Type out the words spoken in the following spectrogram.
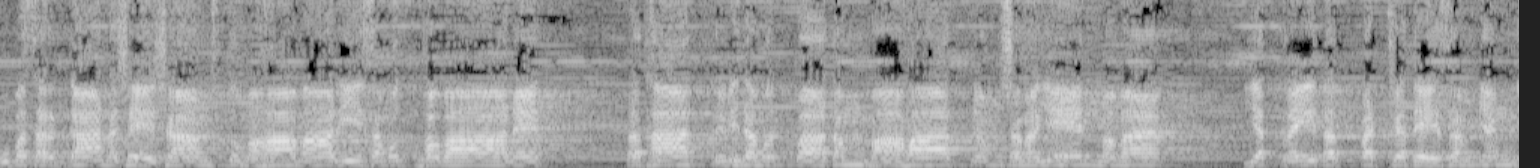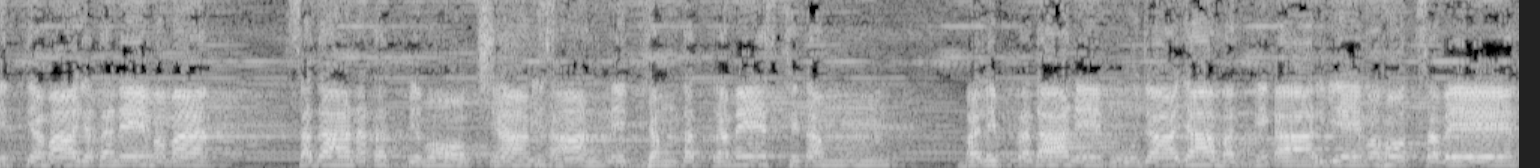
उपसर्गानशेषांस्तु महामारी समुद्भवान् तथा त्रिविधमुत्पातम् माहात्म्यम् शमयेन्मम। यत्रैतत्पठ्यते सम्यङ् नित्यमायतने मम। सदा न तद्विमोक्ष्यामि सान्निध्यम् तत्र मे स्थितम्। बलिप्रदाने पूजायामग्निकार्ये महोत्सवे।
